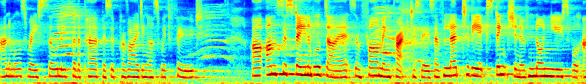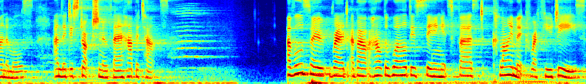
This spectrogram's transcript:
animals raised solely for the purpose of providing us with food. Our unsustainable diets and farming practices have led to the extinction of non useful animals and the destruction of their habitats. I've also read about how the world is seeing its first climate refugees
